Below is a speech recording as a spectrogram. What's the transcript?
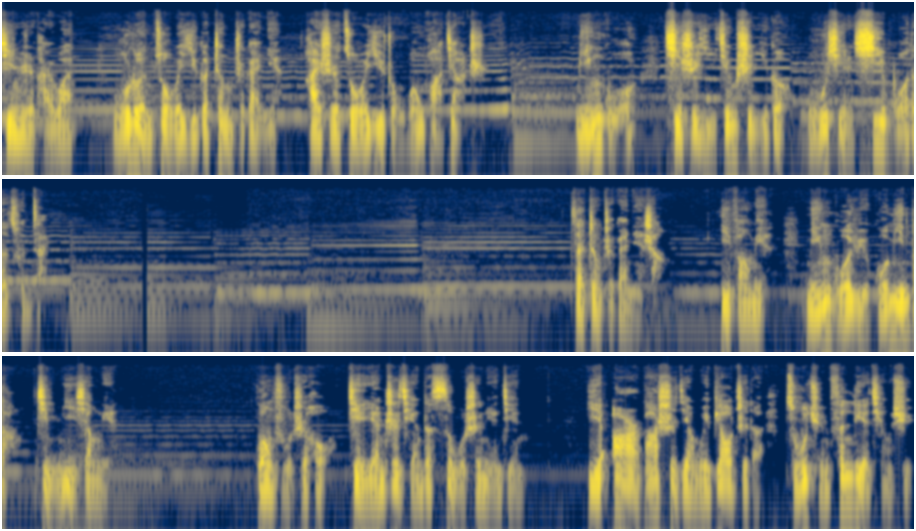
今日台湾，无论作为一个政治概念，还是作为一种文化价值，民国其实已经是一个无限稀薄的存在。在政治概念上，一方面，民国与国民党紧密相连。光复之后、解严之前的四五十年间，以二二八事件为标志的族群分裂情绪。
